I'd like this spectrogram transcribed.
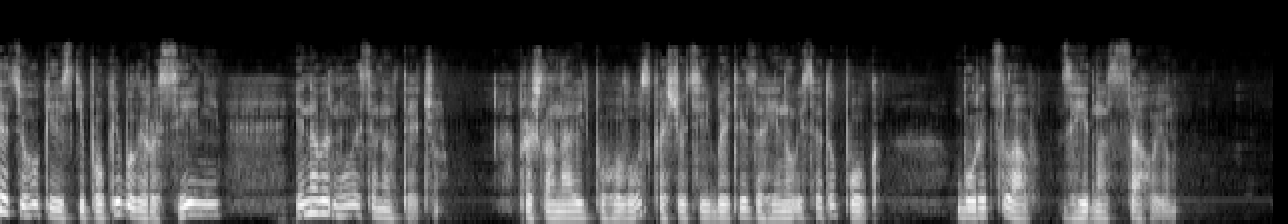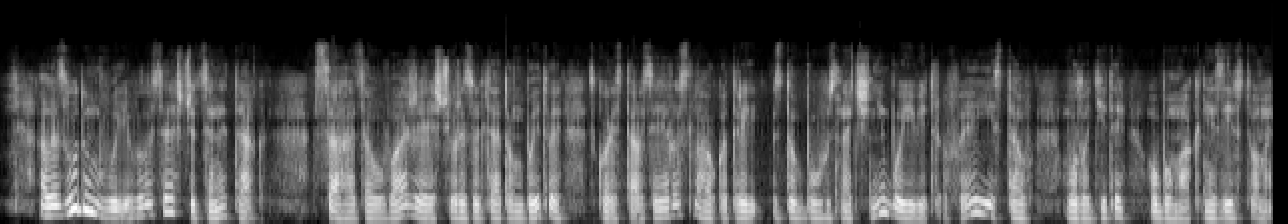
Після цього київські полки були розсіяні і навернулися на втечу. Пройшла навіть поголоска, що в цій битві загинув і святополк Бурецлав згідно з сагою. Але згодом виявилося, що це не так. Сага зауважує, що результатом битви скористався Ярослав, котрий здобув значні бойові трофеї і став володіти обома князівствами.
